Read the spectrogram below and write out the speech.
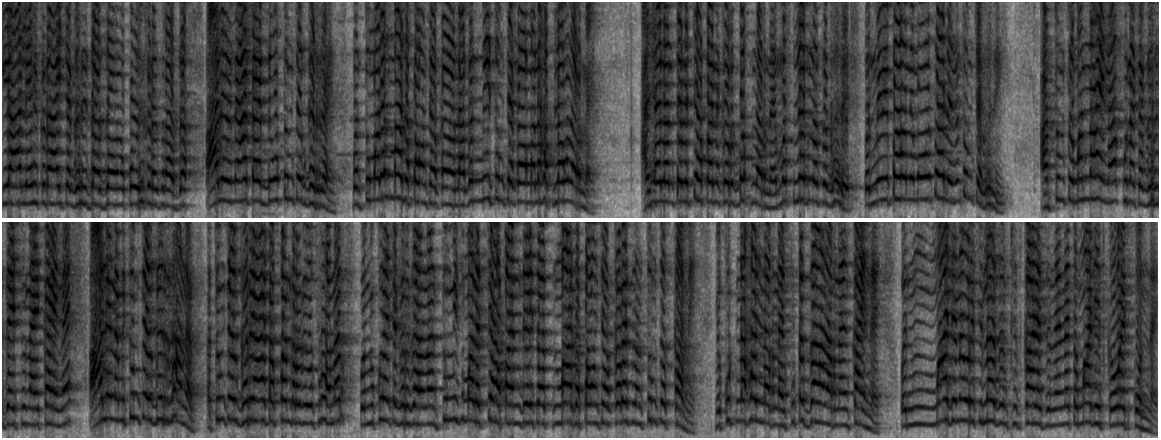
की आले इकडं आईच्या घरी जात जाऊ नको इकडेच राहत जा. आले मी आठ आठ दिवस तुमच्याच घरी राहीन. पण तुम्हालाच माझा पाहुणचार करावा लागेल मी तुमच्या कामाला हात लावणार नाही. आणि ह्याला त्याला चहा पाणी करत बसणार नाही. मस्त लग्नाचं घर आहे. पण मी मी पाहुणे म्हणून आले ना तुमच्या घरी. आणि तुमचं म्हणणं आहे ना कुणाच्या घरी जायचं नाही काय नाही. आले ना मी तुमच्याच घरी राहणार. आणि तुमच्याच घरी आठ पंधरा दिवस राहणार पण मी कुणाच्या घरी जाणार तुम्हीच मला चहा पाणी द्यायचा माझा पाहुणचार करायचा आणि तुमचंच काम आहे. मी कुठं हलणार नाही कुठं जाणार नाही काय नाही. पण माझ्या नवऱ्याची लाजन फीस काढायचं नाही तर माझ्या इतकं वाईट कोण नाही.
